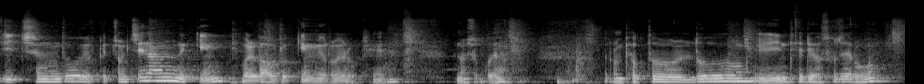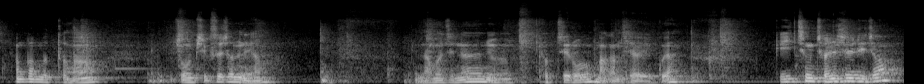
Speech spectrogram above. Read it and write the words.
2층도 이렇게 좀 진한 느낌, 멀바우 느낌으로 이렇게 해놓으셨고요. 이런 벽돌도 이 인테리어 소재로 현관부터 조금씩 쓰셨네요. 나머지는 이 벽지로 마감되어 있고요. 2층 전실이죠?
